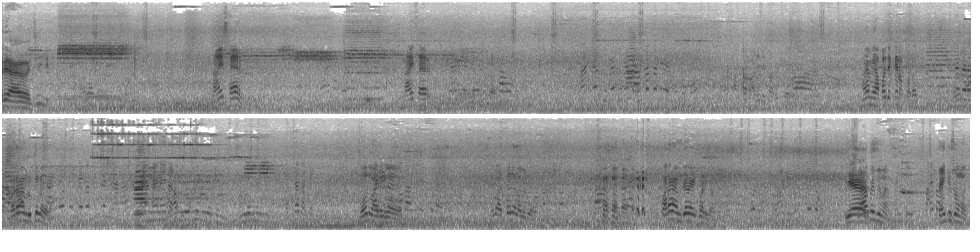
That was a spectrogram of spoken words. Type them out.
अरे आओ जी। Nice hair nice hair ma'am यहाँ पर देखते ना कितने पर मैम रुके ना मैं मैं नहीं था हम लोग नहीं लिए हम लोग नहीं लिए अच्छा था क्या? बहुत वायरल हुआ वो। अच्छा चला वीडियो। पर मैम जरा एक बार दो यहाँ पे भी ma'am. Thank you so much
